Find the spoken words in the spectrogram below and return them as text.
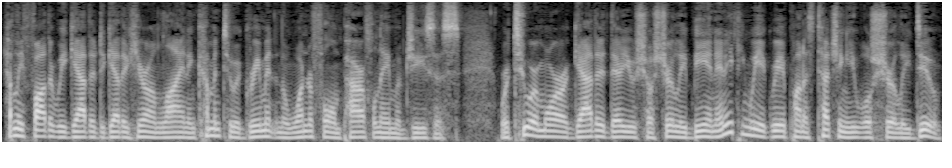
Heavenly Father, we gather together here online and come into agreement in the wonderful and powerful name of Jesus. Where two or more are gathered, there you shall surely be, and anything we agree upon as touching you will surely do.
